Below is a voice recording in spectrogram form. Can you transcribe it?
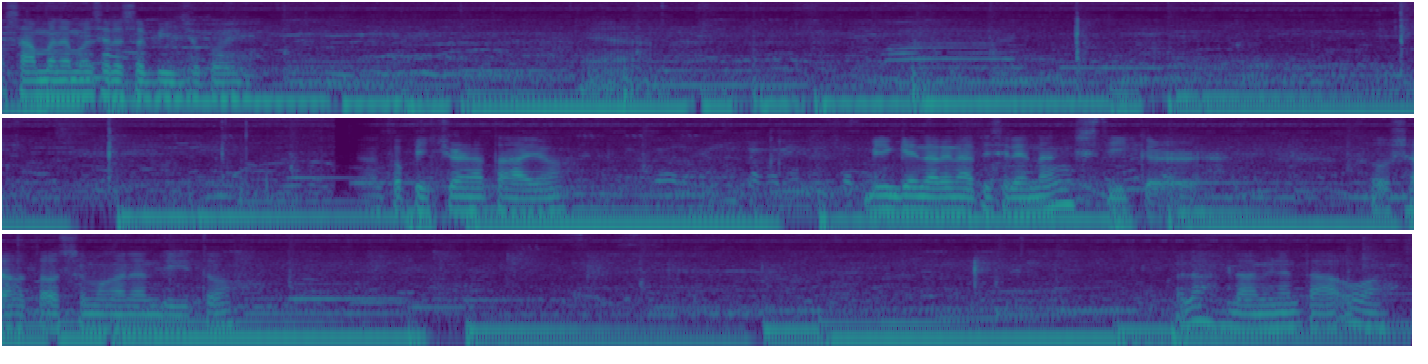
Kasama naman sila sa video ko eh. Ayan. Nagpa-picture na tayo. Binigyan na rin natin sila ng sticker. So, shoutout sa mga nandito. Wala, dami ng tao ah.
